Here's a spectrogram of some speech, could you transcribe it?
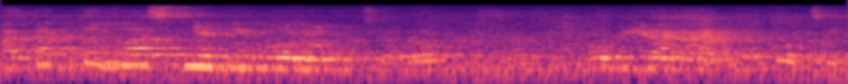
A tak to vlastně bylo rok co rok, od jara do podzim.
